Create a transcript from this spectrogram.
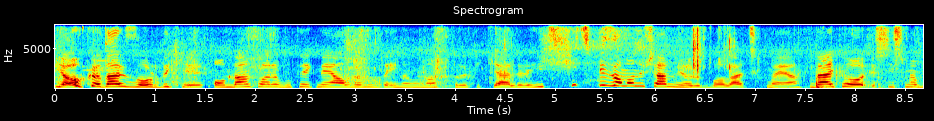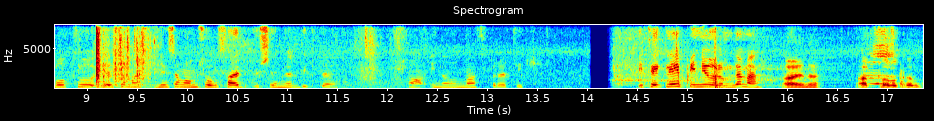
Ya o kadar zordu ki. Ondan sonra bu tekneyi aldığımızda inanılmaz pratik geldi ve hiç hiçbir zaman üşenmiyoruz balığa çıkmaya. Belki o şişme botu yaşama, yaşamamış olsaydık üşenirdik de. Şu an inanılmaz pratik. İtekleyip biniyorum değil mi? Aynen. Atla bakalım.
